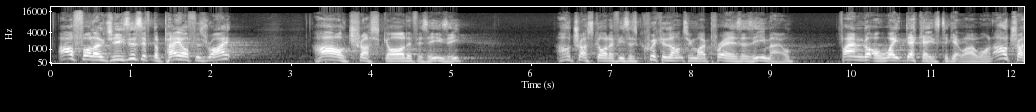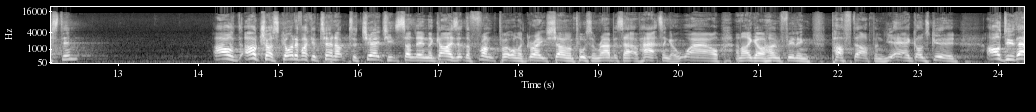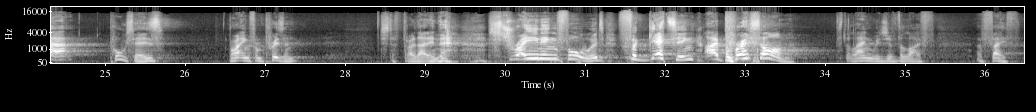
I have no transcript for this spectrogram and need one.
I'll follow Jesus if the payoff is right. I'll trust God if it's easy. I'll trust God if He's as quick as answering my prayers as email. If I haven't got to wait decades to get what I want, I'll trust Him. I'll, I'll trust God if I can turn up to church each Sunday and the guys at the front put on a great show and pull some rabbits out of hats and go, wow, and I go home feeling puffed up and yeah, God's good. I'll do that. Paul says, writing from prison, just to throw that in there, straining forward, forgetting, I press on. It's the language of the life of faith.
